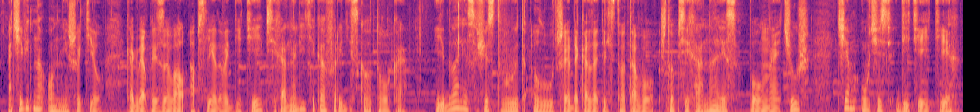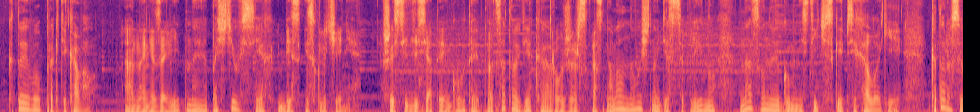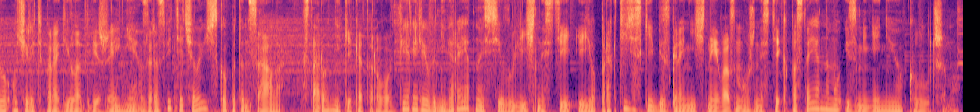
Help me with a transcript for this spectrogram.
Очевидно, он не шутил, когда призывал обследовать детей психоаналитиков фрейдистского толка – Едва ли существует лучшее доказательство того, что психоанализ – полная чушь, чем участь детей тех, кто его практиковал. Она незавидная почти у всех без исключения. В 60-е годы 20 века Роджерс основал научную дисциплину, названную гуманистической психологией, которая в свою очередь породила движение за развитие человеческого потенциала, сторонники которого верили в невероятную силу личности и ее практически безграничные возможности к постоянному изменению к лучшему.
